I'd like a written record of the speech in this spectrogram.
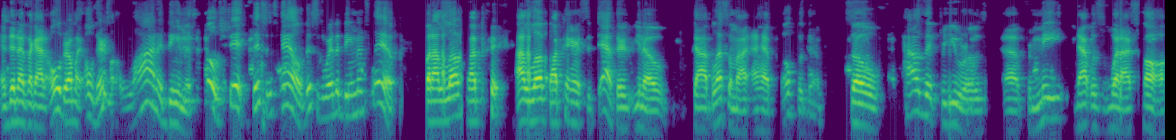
And then as I got older, I'm like, oh, there's a lot of demons. Oh shit, this is hell. This is where the demons live. But I love my I love my parents to death. They're you know God bless them, I, I have both of them. So, how's it for you, Rose? Uh, for me, that was what I saw,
